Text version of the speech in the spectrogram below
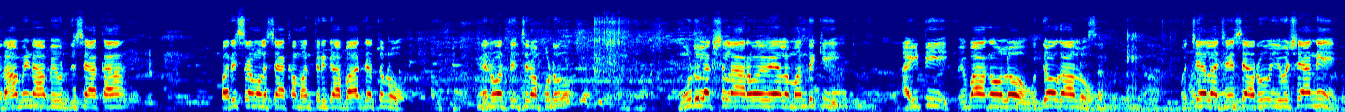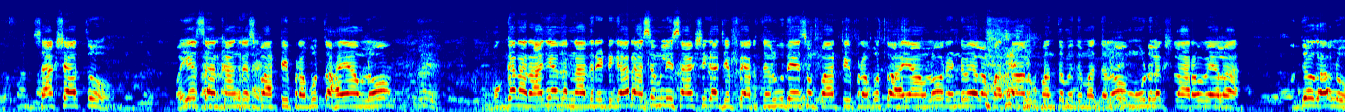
గ్రామీణాభివృద్ధి శాఖ పరిశ్రమల శాఖ మంత్రిగా బాధ్యతలు నిర్వర్తించినప్పుడు మూడు లక్షల అరవై వేల మందికి ఐటీ విభాగంలో ఉద్యోగాలు వచ్చేలా చేశారు. ఈ విషయాన్ని సాక్షాత్తు వైఎస్ఆర్ కాంగ్రెస్ పార్టీ ప్రభుత్వ హయాంలో బుగ్గన రాజేంద్రనాథ్ రెడ్డి గారు అసెంబ్లీ సాక్షిగా చెప్పారు. తెలుగుదేశం పార్టీ ప్రభుత్వ హయాంలో రెండు వేల పద్నాలుగు పంతొమ్మిది మధ్యలో మూడు లక్షల అరవై వేల ఉద్యోగాలు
